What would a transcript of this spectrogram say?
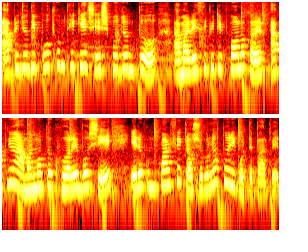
আপনি যদি প্রথম থেকে শেষ পর্যন্ত আমার রেসিপিটি ফলো করেন, আপনিও আমার মতো ঘরে বসে এরকম পারফেক্ট রসগোল্লা তৈরি করতে পারবেন।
